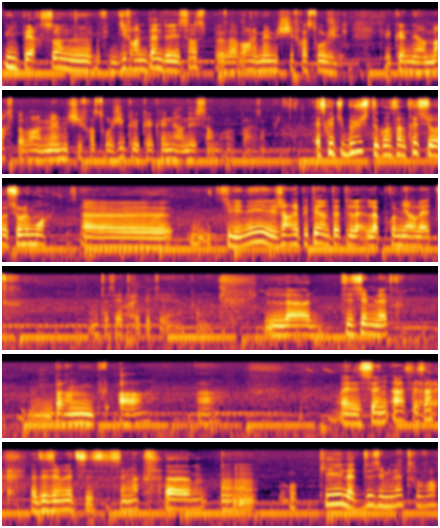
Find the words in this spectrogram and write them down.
une personne, euh, différentes dates de naissance peuvent avoir le même chiffre astrologique. Quelqu'un né en mars peut avoir le même chiffre astrologique que quelqu'un né en décembre, par exemple. Est-ce que tu peux juste te concentrer sur, sur le mois euh, qu'il est né et j'en répétais en tête la première lettre Répété la deuxième lettre, par exemple A. A. Ouais, c'est un A, c'est ça? La deuxième lettre, c'est un A. Euh, ok, la deuxième lettre, voir.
